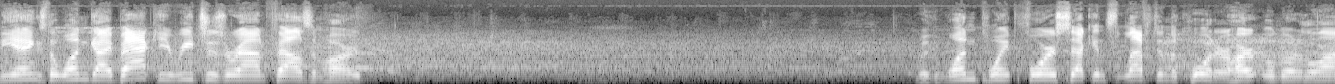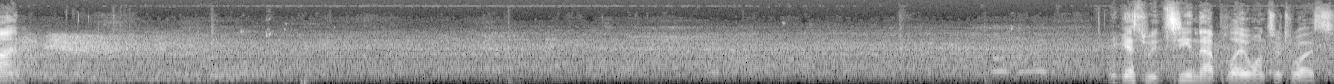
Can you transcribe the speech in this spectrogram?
Niang's the one guy back. He reaches around, fouls him hard. With 1.4 seconds left in the quarter, Hart will go to the line. I guess we'd seen that play once or twice.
